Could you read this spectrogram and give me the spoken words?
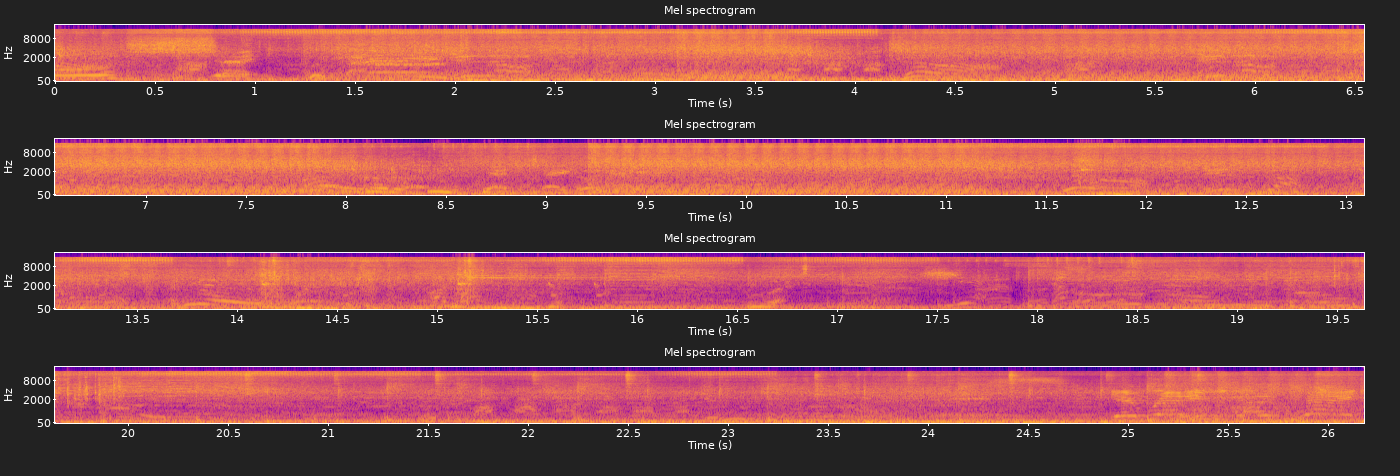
Oh shit! Get ready, we got a tank!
